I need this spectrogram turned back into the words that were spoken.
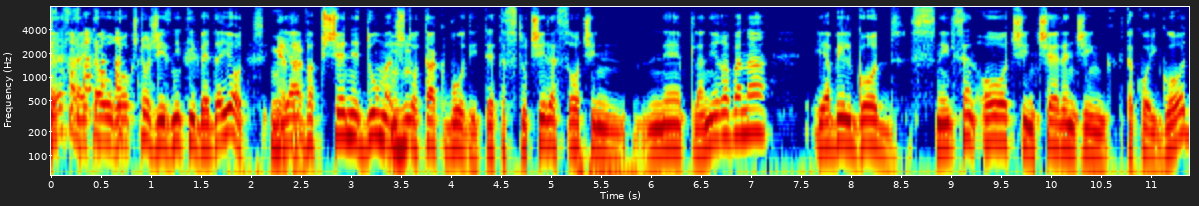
Честно, это урок, что жизнь тебе дает. Метро. Я вообще не думал, что так будет. Это случилось очень непланированно. Я был год с Нильсен, очень челленджинг такой год.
